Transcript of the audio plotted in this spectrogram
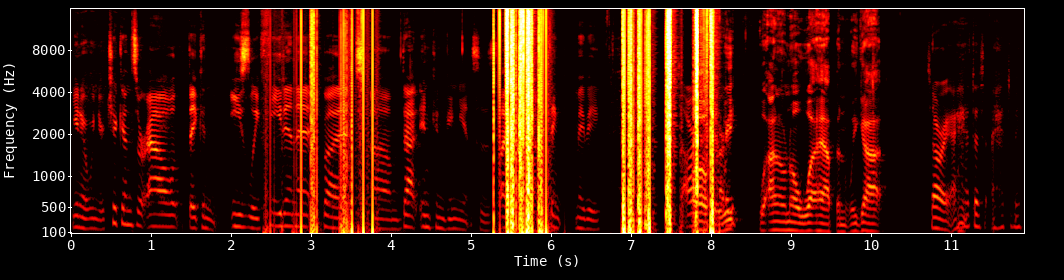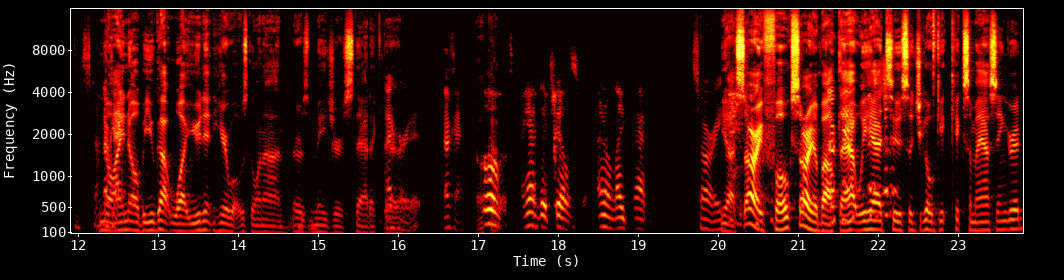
You know, when your chickens are out, they can easily feed in it, but um, that inconveniences. I, I think maybe Sorry, Oh, okay. We. Well, I don't know what happened. We got. sorry, I had to I had to make them stop. No, Okay. I know, but you got what? You didn't hear what was going on. There was major static I heard it. okay. Oh, I have the chills. I don't like that. Sorry. Yeah, sorry, folks. Sorry about Okay. that. We had to. So did you go get kick some ass, Ingrid?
